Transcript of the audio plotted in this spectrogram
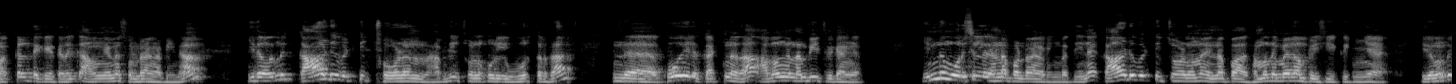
மக்கள்கிட்ட கேட்டதுக்கு அவங்க என்ன சொல்றாங்க அப்படின்னா இத வந்து காடு வெட்டி சோழன் அப்படின்னு சொல்லக்கூடிய ஒருத்தர் தான் இந்த கோயிலை கட்டினதா அவங்க நம்பிட்டு இருக்காங்க. இன்னும் ஒரு சிலர் என்ன பண்றாங்க அப்படின்னு பாத்தீங்கன்னா காடு வெட்டி தான் என்னப்பா சம்மந்தமே எல்லாம் பேசிட்டு இருக்கீங்க. இதை வந்து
